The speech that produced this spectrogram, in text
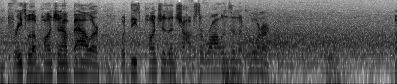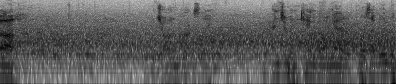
And Priest with a punch, and now Balor with these punches and chops to Rollins in the corner. Oh. Jon Moxley. Benjamin King going at it. Of course, I believe with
